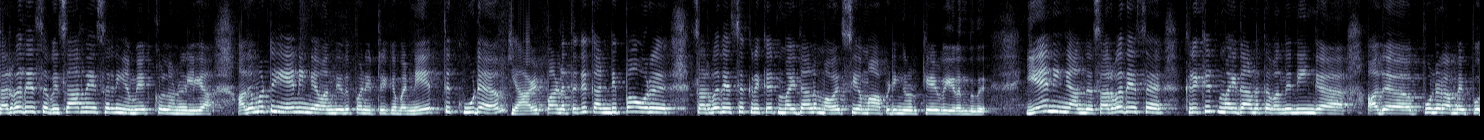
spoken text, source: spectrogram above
சர்வதேச விசாரணையை சரி நீங்கள் மேற்கொள்ளணும் இல்லையா? அதை மட்டும் ஏன் நீங்கள் வந்து இது பண்ணிட்டு இருக்கீங்க? நேற்று கூட யாழ்ப்பாணத்துக்கு கண்டிப்பாக ஒரு சர்வதேச கிரிக்கெட் மைதானம் அவசியமா அப்படிங்கிற ஒரு கேள்வி இருந்தது. ஏன் நீங்க அந்த சர்வதேச கிரிக்கெட் மைதானத்தை வந்து நீங்க அதை புனரமைப்பு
